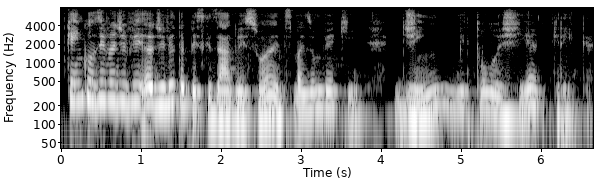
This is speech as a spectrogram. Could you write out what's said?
Porque inclusive eu devia, eu devia ter pesquisado isso antes, mas vamos ver aqui. Jin, mitologia grega.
